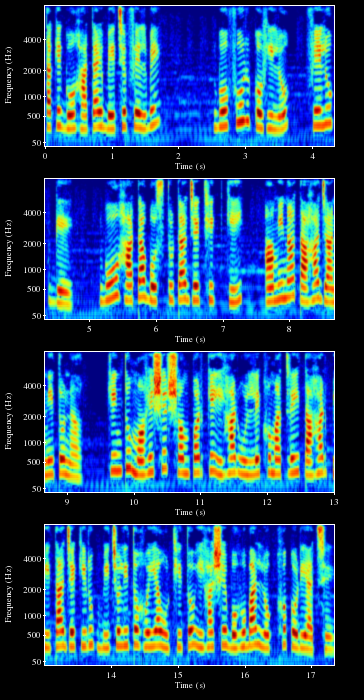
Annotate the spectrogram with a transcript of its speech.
তাকে গো হাটায় বেচে ফেলবে? গফুর কহিল, ফেলুক গে গো হাটা বস্তুটা যে ঠিক কি, আমি না তাহা জানিত না। কিন্তু মহেশের সম্পর্কে ইহার উল্লেখমাত্রেই তাহার পিতা যে কিরূপ বিচলিত হইয়া উঠিত, ইহা সে বহুবার লক্ষ্য করিয়াছে।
